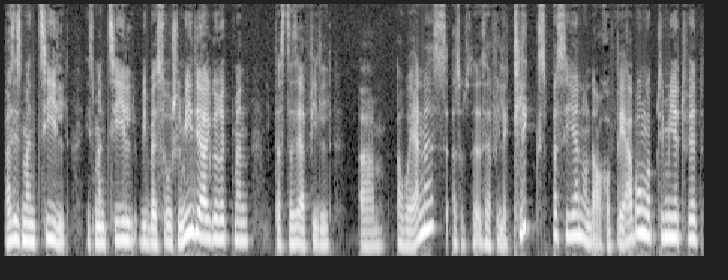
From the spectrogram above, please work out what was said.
Was ist mein Ziel? Ist mein Ziel, wie bei Social-Media-Algorithmen, dass da sehr viel ähm, Awareness, also sehr viele Klicks passieren und auch auf Werbung optimiert wird?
